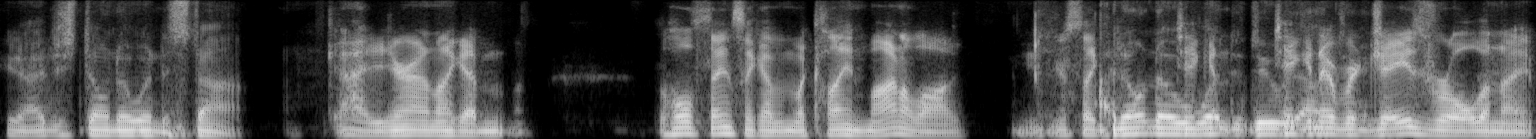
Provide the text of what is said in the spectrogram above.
you know, I just don't know when to stop. God, you're on like a the whole thing's like a McLean monologue. You're just like I don't know taking, what to do. taking over Jay. Jay's role tonight.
